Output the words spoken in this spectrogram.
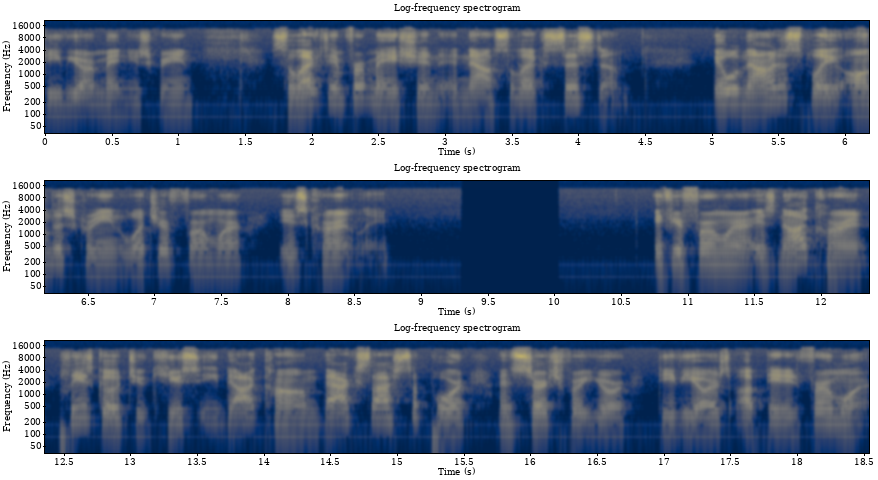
DVR menu screen, select information and now select system. It will now display on the screen what your firmware is currently. If your firmware is not current, please go to q-see.com backslash support and search for your DVR's updated firmware.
